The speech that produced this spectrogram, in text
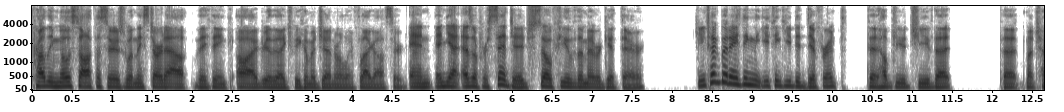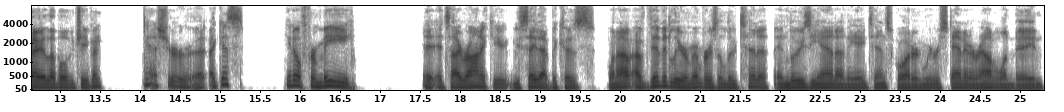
probably most officers when they start out, they think, "Oh, I'd really like to become a general or flag officer," and and yet as a percentage, so few of them ever get there. Can you talk about anything that you think you did different that helped you achieve that that much higher level of achievement? Yeah, sure. Uh, I guess, you know, for me, it, it's ironic you, you say that because when I, I vividly remember as a lieutenant in Louisiana the A-10 squadron, we were standing around one day and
